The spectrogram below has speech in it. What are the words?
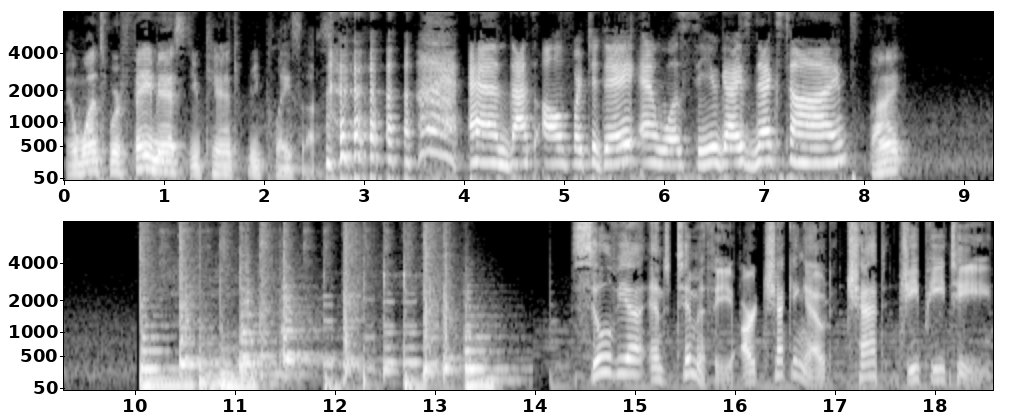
and once we're famous, you can't replace us. and that's all for today, and we'll see you guys next time. Bye. Sylvia and Timothy are checking out ChatGPT.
